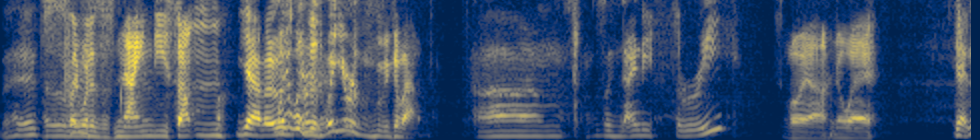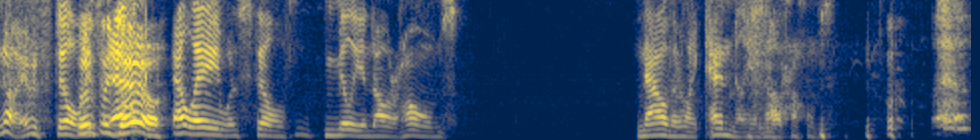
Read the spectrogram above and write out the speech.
It's This is like what is this? Ninety something. Yeah, but it When was, was pretty- this? What year was this movie come out? Um, it was like ninety three. Oh yeah, no way. Yeah, no, it was still. What's it L- do? L.A. was still million dollar homes. Now they're like ten million dollar homes.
